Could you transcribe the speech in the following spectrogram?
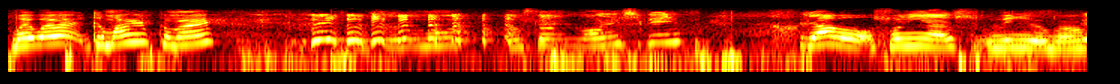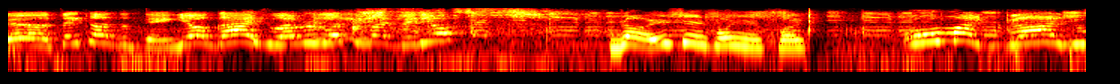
Wait, wait, wait. Come on here. Come on here. I'm still on loading screen. Yeah, a funny ass video, bro. Yeah, take out the thing. Yo, guys, whoever's watching my video. Bro, this shit is funny as fuck. Oh my god, you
